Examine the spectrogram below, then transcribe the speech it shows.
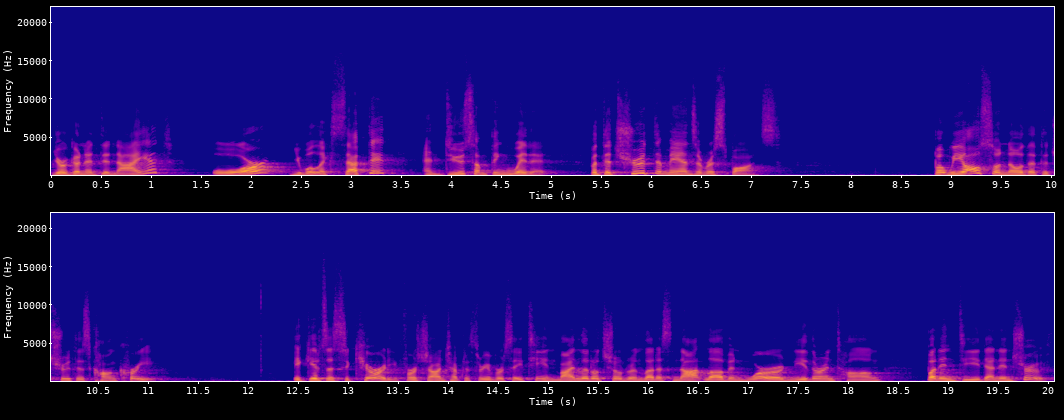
you're going to deny it or you will accept it and do something with it. But the truth demands a response. But we also know that the truth is concrete. It gives us security. 1 John chapter 3 verse 18, "My little children, let us not love in word, neither in tongue, but in deed and in truth."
